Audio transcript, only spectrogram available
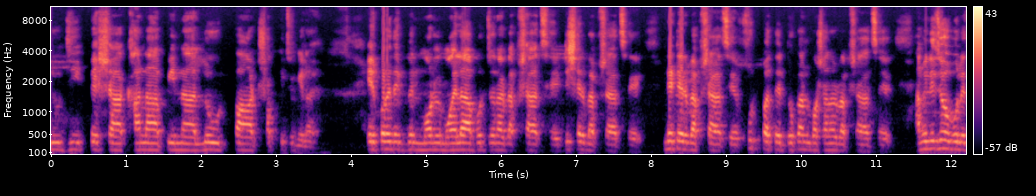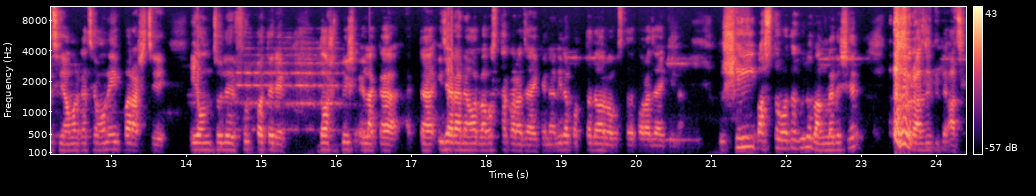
রুজি, পেশা, খানা, পিনা, লুট, পাট, সবকিছু মিলায়। এরপরে দেখবেন মডেল ময়লা আবর্জনার ব্যবসা আছে, ডিশের ব্যবসা আছে, নেটের ব্যবসা আছে ফুটপাতের দোকান বসানোর ব্যবসা আছে। আমি নিজেও বলেছি, আমার কাছে অনেকবার আসছে এই অঞ্চলের ফুটপাতের এক দশ বিশ এলাকা একটা ইজারা নেওয়ার ব্যবস্থা করা যায় কিনা, নিরাপত্তা দেওয়ার ব্যবস্থা করা যায় কিনা। তো সেই বাস্তবতাগুলো বাংলাদেশের রাজনীতিতে আছে।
